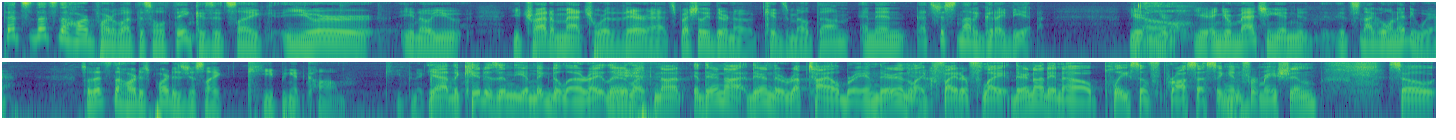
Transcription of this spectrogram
That's that's the hard part about this whole thing because it's like you're you know you you try to match where they're at, especially during a kid's meltdown, and then that's just not a good idea. You're, No. you're, you're and you're matching it, and it's not going anywhere. So that's the hardest part is just like keeping it calm, keeping it. Yeah, calm. the kid is in the amygdala, right? They're Yeah. like not they're not they're in their reptile brain. They're in like fight or flight. They're not in a place of processing Mm-hmm. information. So,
